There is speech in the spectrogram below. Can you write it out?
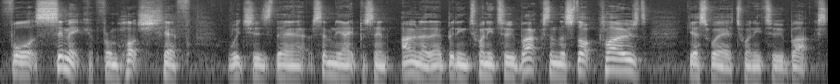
for CIMIC from Hochtief, which is their 78% owner. They're bidding 22 bucks, and the stock closed. Guess where? 22 bucks.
